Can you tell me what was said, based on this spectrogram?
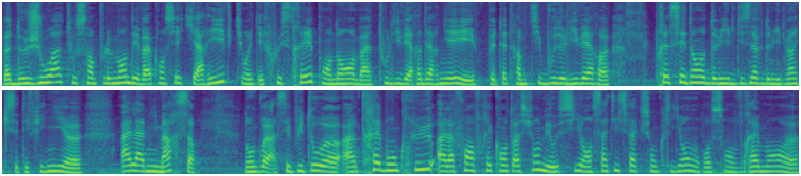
bah, de joie tout simplement des vacanciers qui arrivent, qui ont été frustrés pendant bah, tout l'hiver dernier et peut-être un petit bout de l'hiver euh, précédent 2019-2020 qui s'était fini euh, à la mi-mars. Donc voilà, c'est plutôt euh, un très bon cru, à la fois en fréquentation, mais aussi en satisfaction client. On ressent vraiment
